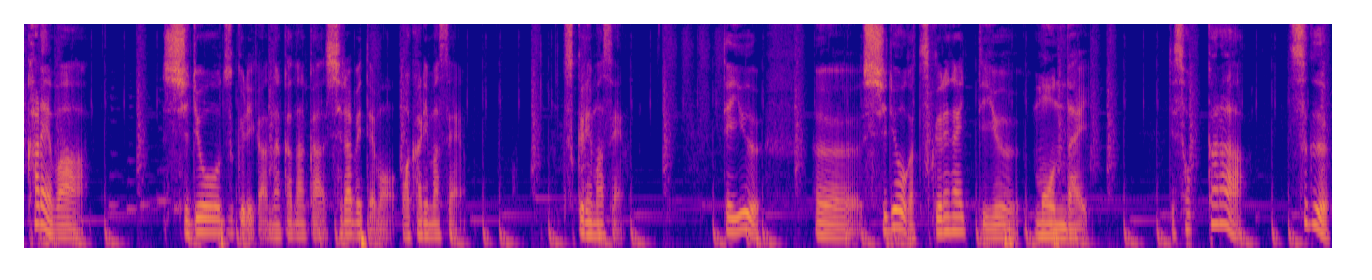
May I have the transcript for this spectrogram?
彼は資料作りがなかなか調べても分かりません。作れません。っていう資料が作れないっていう問題。でそっからすぐ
